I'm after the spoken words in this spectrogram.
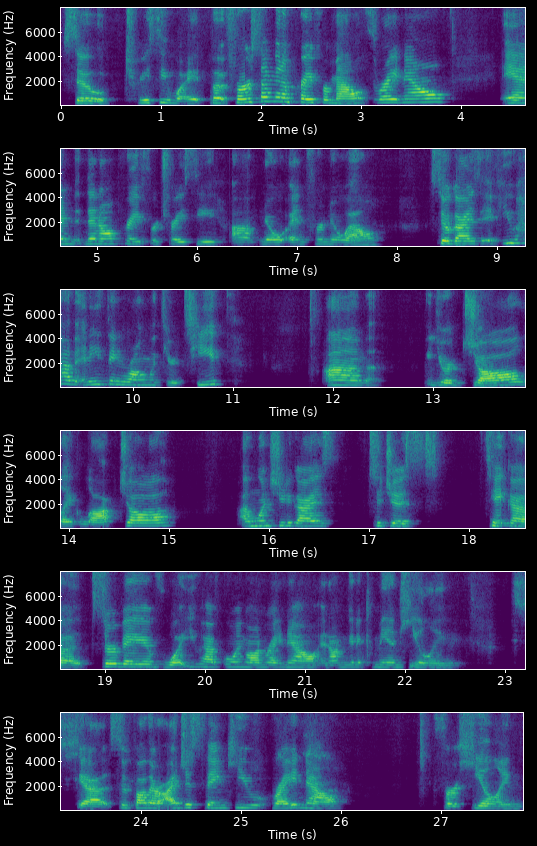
So Tracy White, but first I'm gonna pray for mouths right now, and then I'll pray for Tracy, um, no, and for Noelle. So guys, if you have anything wrong with your teeth, um, your jaw, like lockjaw, I want you to guys to just take a survey of what you have going on right now, and I'm gonna command healing. Yeah. So Father, I just thank you right now for healing.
